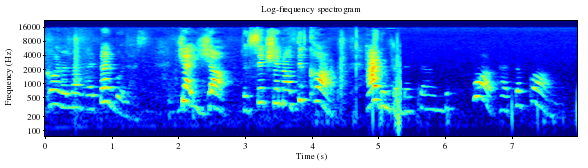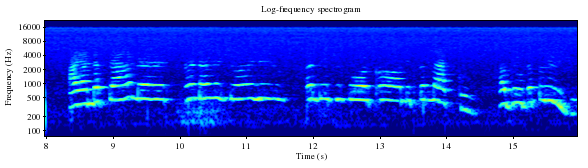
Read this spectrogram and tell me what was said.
Gotta learn hyperbolas. Yeah, yeah, the section of the card. I don't understand the fourth at the corner. I understand it, and I will show you. And this is for card, it's a math quiz. I'll give the preview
